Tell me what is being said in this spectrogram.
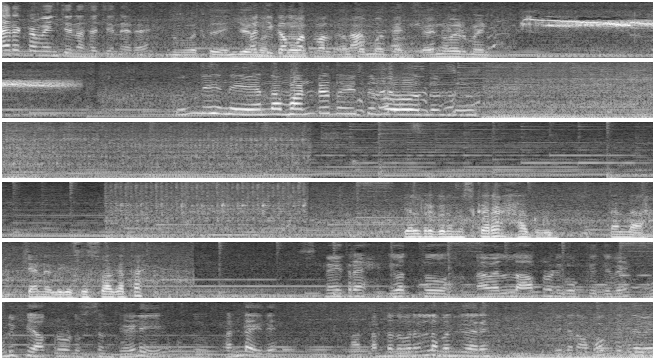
ಕಾರ್ಯಕ್ರಮ ಎಂಚಿನ ಸಚಿನರೇ? ಇವತ್ತು ಎಂಜಾಯ್ ಒಂಜಿ ಗಮ್ಮತ್ ಮಲ್ಪುನ? ಎನ್ವೈರ್ಮೆಂಟ್ ಉಂದಿನಿ ಎನ್ನ ಮಂಟದು ಇತ್ತು ಒಂದು ಎಲ್ರಿಗೂ ನಮಸ್ಕಾರ ಹಾಗೂ ನನ್ನ ಚಾನಲ್ಗೆ ಸುಸ್ವಾಗತ. ಸ್ನೇಹಿತರೆ ಇವತ್ತು ನಾವೆಲ್ಲ ಆಫ್ ರೋಡಿಗೆ ಹೋಗ್ತಿದ್ದೇವೆ. ಉಡುಪಿ ಆಫ್ರೋಡ್ಸ್ ಅಂತ ಹೇಳಿ ಒಂದು ತಂಡ ಇದೆ. ಆ ತಂಡದವರೆಲ್ಲ ಬಂದಿದ್ದಾರೆ. ಈಗ ನಾವು ಹೋಗ್ತಿದ್ದೇವೆ.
